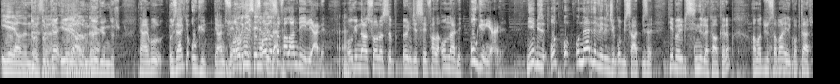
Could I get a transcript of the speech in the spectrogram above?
İleri alındı. durup dururken ileri alındığı gündür. Yani bu özellikle o gün. Yani sonraki, gün sonrası özel- falan değil yani. O günden sonrası, öncesi falan onlar değil. O gün yani. Niye bizi o, o, o nerede verilecek o bir saat bize diye böyle bir sinirle kalkarım. Ama dün sabah helikopter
